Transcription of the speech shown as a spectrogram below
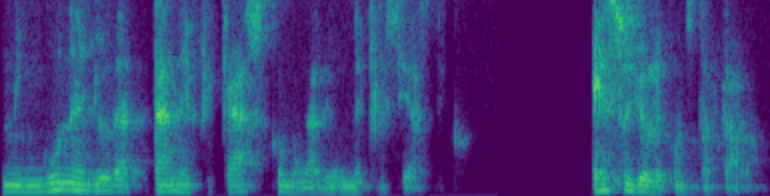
ninguna ayuda tan eficaz como la de un eclesiástico. Eso yo lo he constatado.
